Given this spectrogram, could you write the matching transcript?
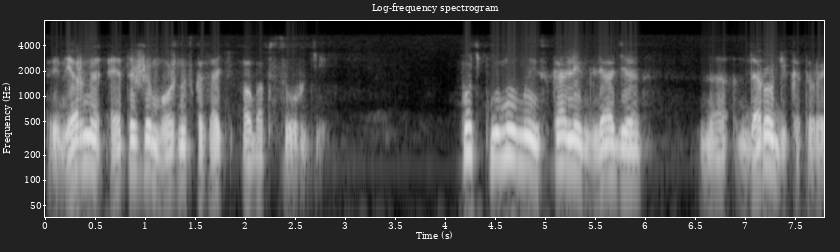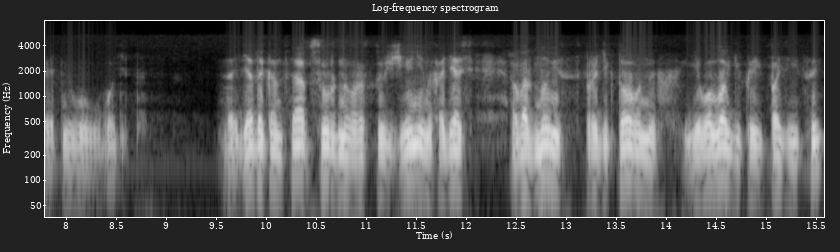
Примерно это же можно сказать об абсурде. Путь к нему мы искали, глядя на дороги, которые от него уводят. Дойдя до конца абсурдного рассуждения, находясь в одной из продиктованных его логикой позиций,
